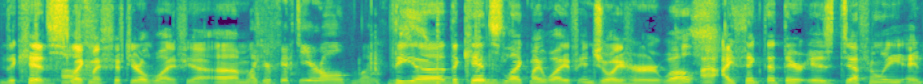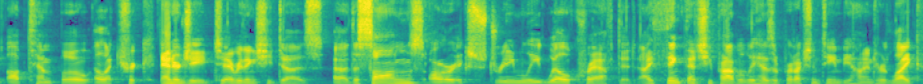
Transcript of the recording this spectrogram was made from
the kids, like my 50 year old wife, yeah. Um, like your fifty-year-old wife. The uh, the kids, like my wife, enjoy her. Well, I, I think that there is definitely an up tempo, electric energy to everything she does. Uh, the songs are extremely well crafted. I think that she probably has a production team behind her, like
